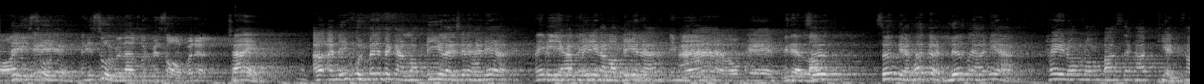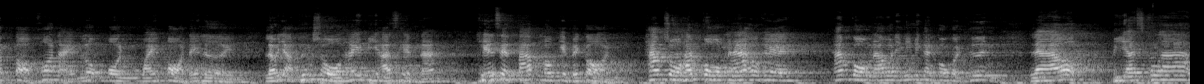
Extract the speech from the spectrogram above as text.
อ๋ออันนี้ดีสูตรเออันนี้สูตรเวลาคุณไปสอบปะเนี่ย ใช่ เอออันนี้คุณไม่ได้เป็นการล็อบบี้อะไรใช่ไหมฮะเนี่ยไม่มีครับไม่มีการล็อบบี้นะไม่มีอ่าโอเคมีแต่ล็อก ซึ่งซึ่งเดี๋ยวถ้าเกิดเลือกแล้วเนี่ย ให้น้องๆบัสนะครับ เขียนคำตอบข้อไหนลงบนไว้บอร์ดได้เลย แล้วอย่าเพิ่งโชว์ให้ BS เห็นนะ เขียนเสร็จปั๊บเราเก็บไว้ก่อน ห้ามโชว์ห้ามโกงนะฮะโอเค ห้ามโกงนะวันนี้ไม่มีการโกงเกิดขึ้น แล้ว BS ข้างล่าง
